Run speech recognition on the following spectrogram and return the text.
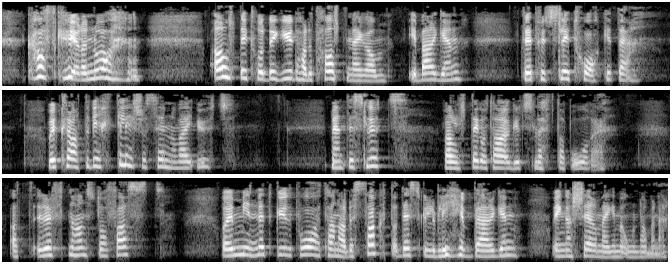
Hva skal jeg gjøre nå? Alt jeg trodde Gud hadde talt meg om i Bergen, ble plutselig tåkete. Og jeg klarte virkelig ikke å se noen vei ut. Men til slutt valgte jeg å ta Guds løfter på ordet. At løftene hans står fast. Og jeg minnet Gud på at han hadde sagt at jeg skulle bli i Bergen og engasjere meg med ungdommene.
